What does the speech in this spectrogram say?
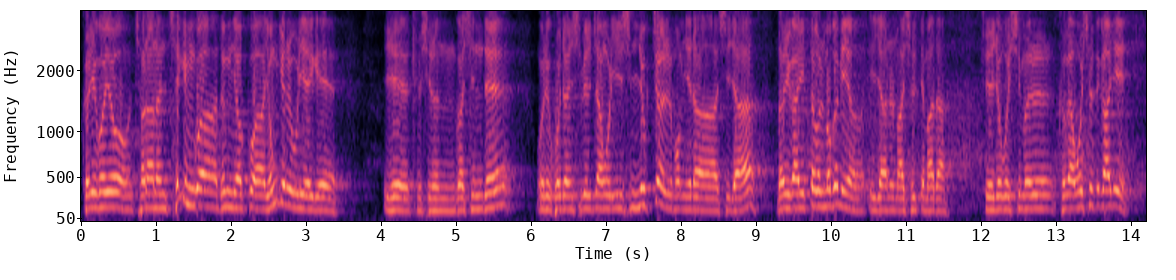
그리고요 전하는 책임과 능력과 용기를 우리에게 이제 주시는 것인데 우리 고전 11장 우리 26절 봅니다. 시작 너희가 이 떡을 먹으며 이 잔을 마실 때마다 주의 조으심을 그가 오실 때까지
